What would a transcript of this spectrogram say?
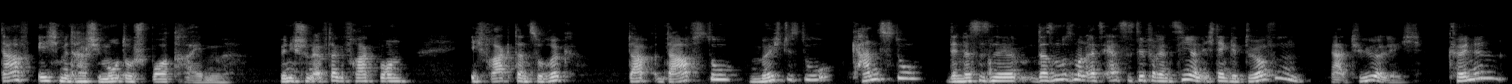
Darf ich mit Hashimoto Sport treiben? Bin ich schon öfter gefragt worden. Ich frage dann zurück, da, darfst du, möchtest du, kannst du? Denn das ist eine, das muss man als erstes differenzieren. Ich denke, dürfen, natürlich. Können,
